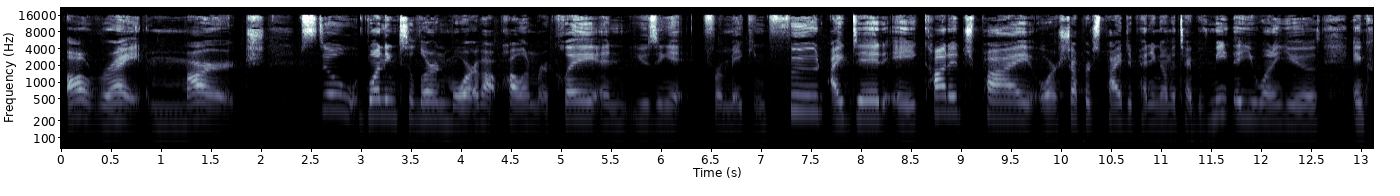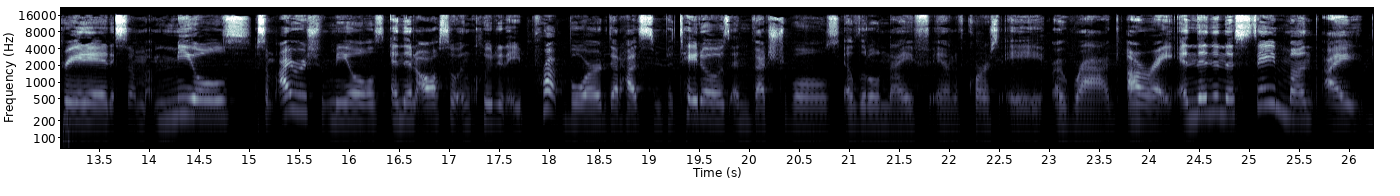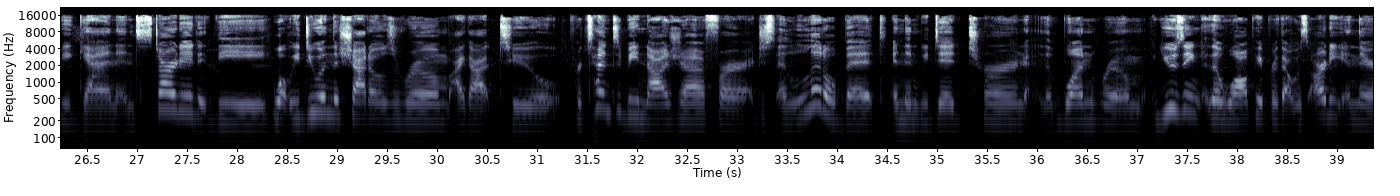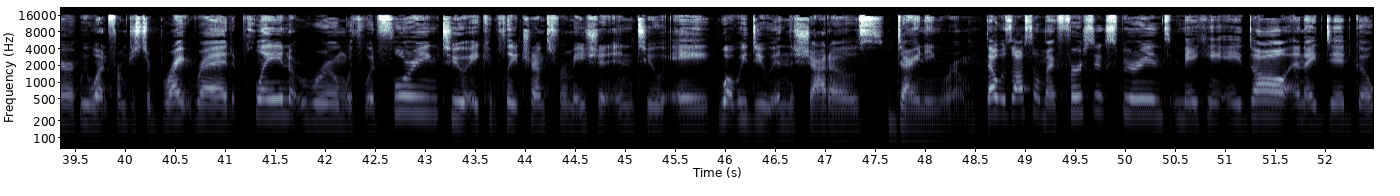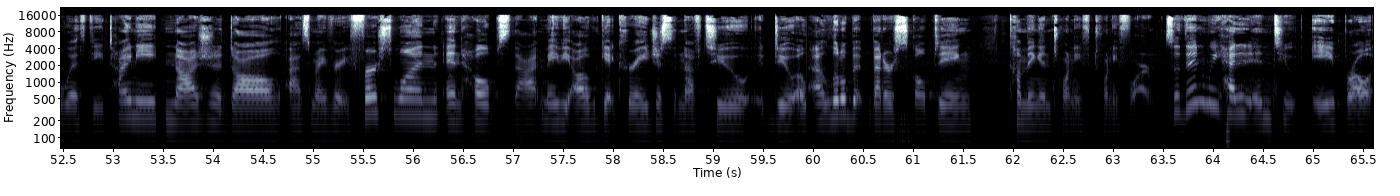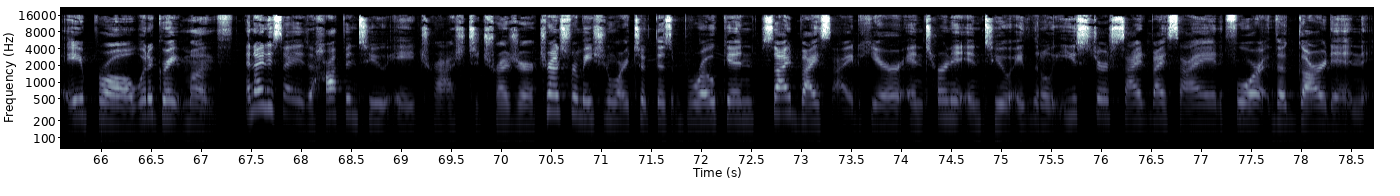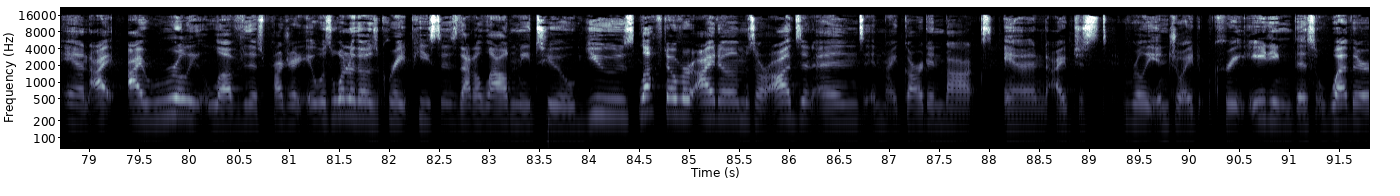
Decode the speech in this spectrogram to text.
All right, March. Still wanting to learn more about polymer clay and using it for making food. I did a cottage pie or shepherd's pie, depending on the type of meat that you want to use, and created some meals, some Irish meals, and then also included a prep board that had some potatoes and vegetables, a little knife, and of course a, a rag. All right, and then in the same month, I began and started the what we do in the shadows room. I got to pretend to be Nadja for just a little bit, and then we did turn the one one room using the wallpaper that was already in there. We went from just a bright red plain room with wood flooring to a complete transformation into a what we do in the shadows dining room. That was also my first experience making a doll, and I did go with the tiny Nadja doll as my very first one in hopes that maybe I'll get courageous enough to do a, a little bit better sculpting coming in 2024. So then we headed into April. April, what a great month. And I decided to hop into a trash to treasure transformation where I took this broken side by side here and turn it into a little Easter side by side for the garden. And I, I really loved this project. It was one of those great pieces that allowed me to use leftover items or odds and ends in my garden box. And I just really enjoyed creating this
